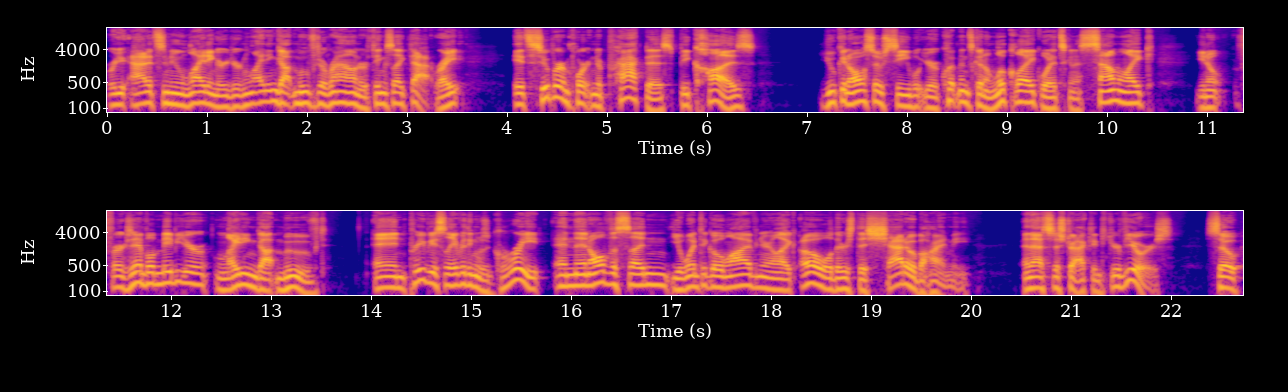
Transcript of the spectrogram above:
or you added some new lighting or your lighting got moved around or things like that, right? It's super important to practice because you can also see what your equipment's going to look like, what it's going to sound like. You know, for example, maybe your lighting got moved and previously everything was great. And then all of a sudden you went to go live and you're like, oh, well, there's this shadow behind me. And that's distracting to your viewers. So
